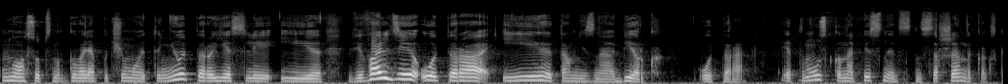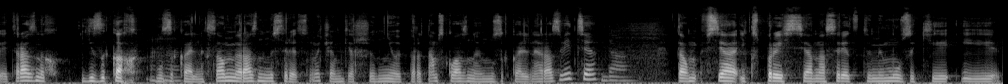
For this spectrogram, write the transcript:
ну, а, собственно говоря, почему это не опера, если и Вивальди опера, и, там, не знаю, Берг опера. Эта музыка написана на совершенно, как сказать, разных языках uh-huh. музыкальных, самыми разными средствами. Ну, чем Гершвин не опера? Там сквозное музыкальное развитие. Да. Там вся экспрессия на средствами музыки и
